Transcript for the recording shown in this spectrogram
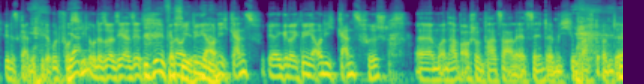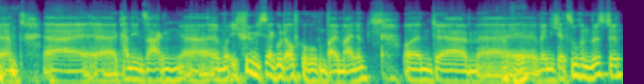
Ich will das gar nicht wieder gut fossil ja. oder so. Sie, also, ich bin genau, fossil, ich bin ja genau. auch nicht ganz, ja, genau, ich bin ja auch nicht ganz frisch ähm, und habe auch schon ein paar Zahnärzte hinter mich gebracht und ähm, äh, äh, kann Ihnen sagen, äh, ich fühle mich sehr gut aufgehoben bei meinem. Und ähm, äh, okay. wenn ich jetzt suchen müsste,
